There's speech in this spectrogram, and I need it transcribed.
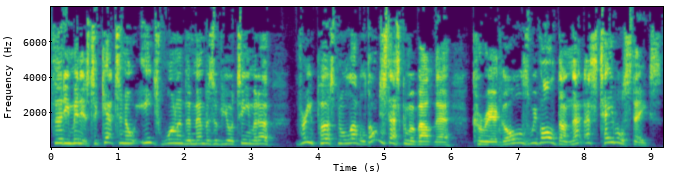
30 minutes to get to know each one of the members of your team at a very personal level. Don't just ask them about their career goals. We've all done that. That's table stakes.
